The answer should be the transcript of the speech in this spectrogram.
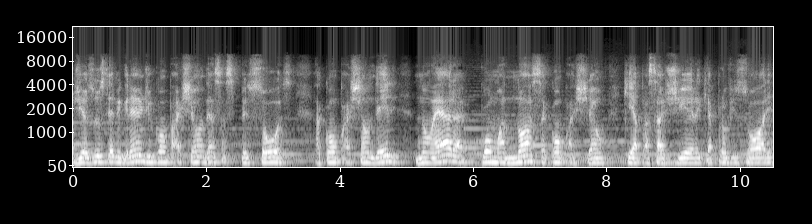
Jesus teve grande compaixão dessas pessoas. A compaixão dele não era como a nossa compaixão, que é passageira, que é provisória,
